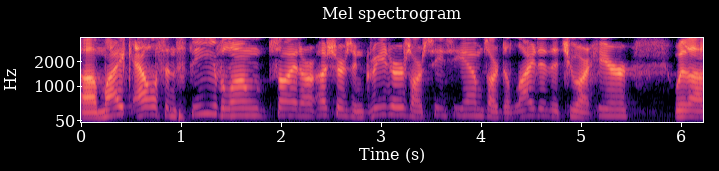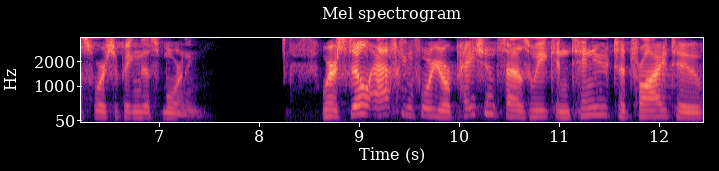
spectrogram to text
Uh, Mike, and Steve, alongside our ushers and greeters, our CCMs, are delighted that you are here with us worshiping this morning. We're still asking for your patience as we continue to try to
